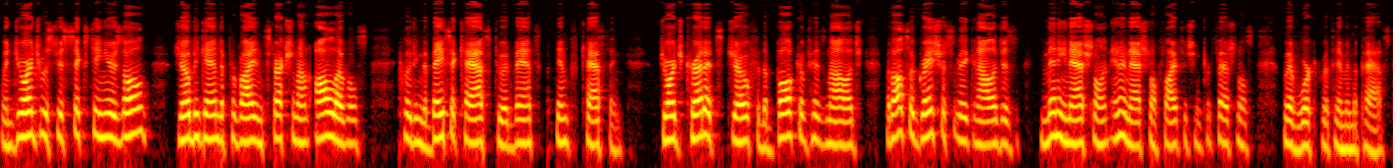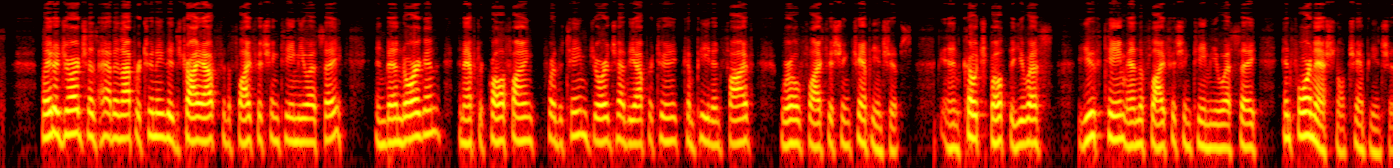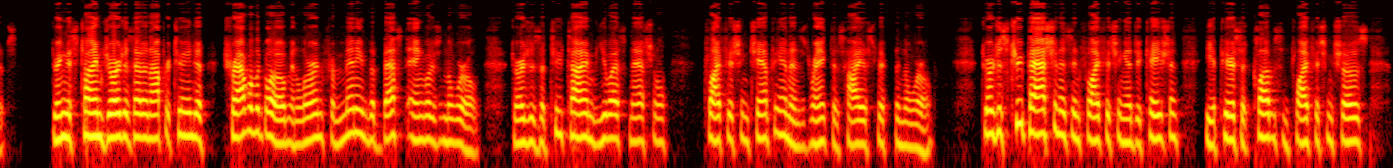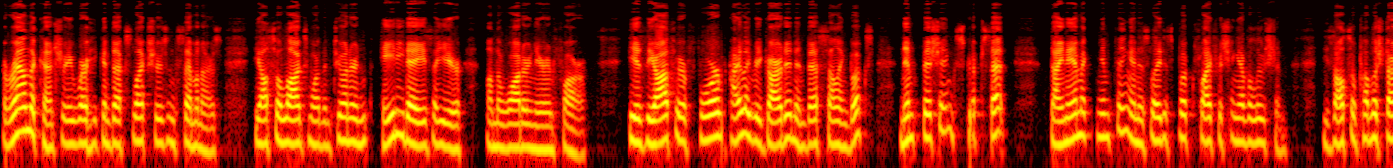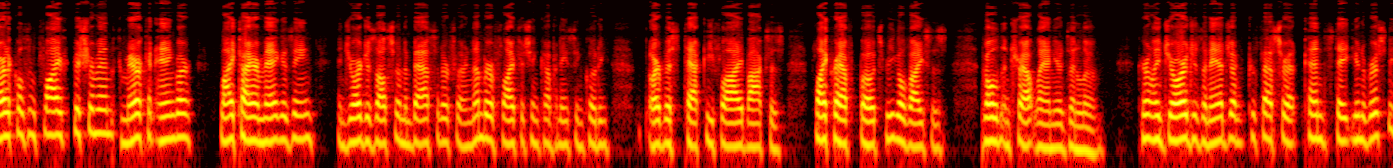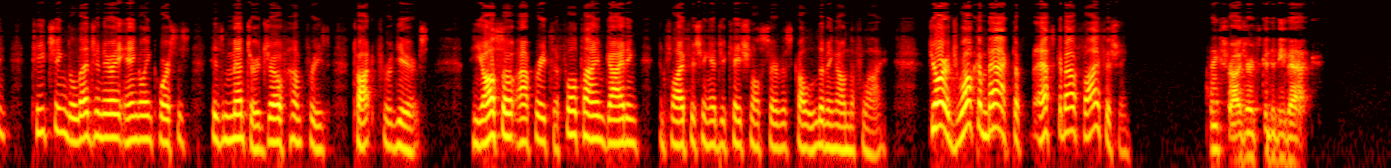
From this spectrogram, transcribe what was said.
When George was just 16 years old, Joe began to provide instruction on all levels, including the basic cast to advanced nymph casting. George credits Joe for the bulk of his knowledge, but also graciously acknowledges many national and international fly fishing professionals who have worked with him in the past. Later, George has had an opportunity to try out for the Fly Fishing Team USA in Bend, Oregon, and after qualifying for the team, George had the opportunity to compete in five World Fly Fishing Championships and coach both the U.S. youth team and the Fly Fishing Team USA in four national championships. During this time, George has had an opportunity to travel the globe and learn from many of the best anglers in the world. George is a two-time U.S. national fly fishing champion and is ranked as high as fifth in the world. George's true passion is in fly fishing education. He appears at clubs and fly fishing shows around the country where he conducts lectures and seminars. He also logs more than 280 days a year on the water near and far. He is the author of four highly regarded and best-selling books, Nymph Fishing, Strip Set, Dynamic Nymphing, and his latest book, Fly Fishing Evolution. He's also published articles in Fly Fisherman, American Angler, Fly Tyer Magazine, and George is also an ambassador for a number of fly fishing companies, including Orvis Tacky Fly Boxes, Flycraft Boats, Regal Vices, Golden Trout Lanyards, and Loon. Currently, George is an adjunct professor at Penn State University, teaching the legendary angling courses his mentor, Joe Humphreys, taught for years. He also operates a full-time guiding and fly fishing educational service called Living on the Fly. George, welcome back to Ask About Fly Fishing. Thanks, Roger. It's good to be back.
